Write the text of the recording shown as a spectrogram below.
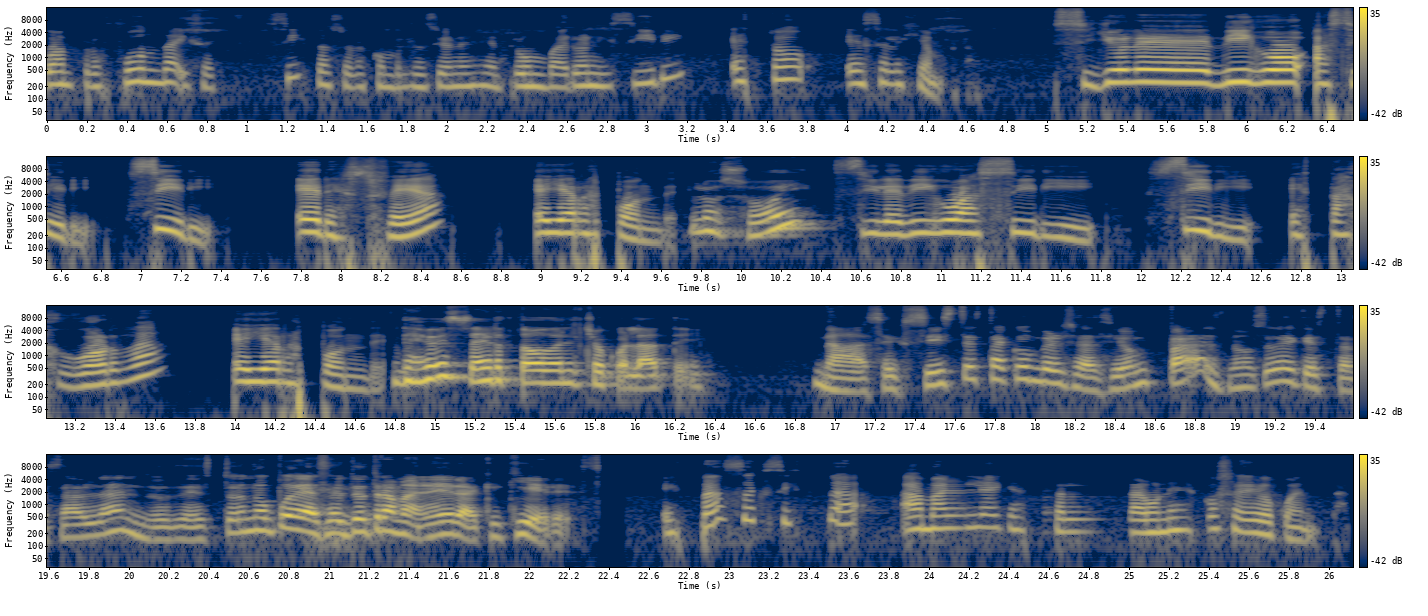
cuán profunda y sexista son las conversaciones entre un varón y Siri, esto es el ejemplo. Si yo le digo a Siri, Siri, ¿eres fea? Ella responde, ¿Lo soy? Si le digo a Siri, Siri, ¿estás gorda? Ella responde, Debe ser todo el chocolate. Nada, sexista esta conversación, Paz, no sé de qué estás hablando. De esto no puede hacer de otra manera, ¿qué quieres? es tan sexista Amalia que hasta la UNESCO se dio cuenta.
